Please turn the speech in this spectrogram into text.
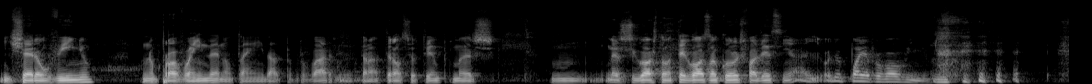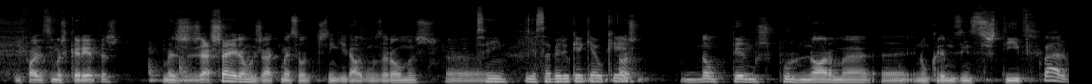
e cheiram o vinho. Não provo ainda, não têm idade para provar, terão, terão o seu tempo, mas, hum, mas gostam, até gozam connosco, fazem assim: Ai, olha o pai a provar o vinho. e fazem assim umas caretas, mas já cheiram, já começam a distinguir alguns aromas. uh, Sim, e a saber o que é que é o que. nós não temos por norma, uh, não queremos insistir Claro.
